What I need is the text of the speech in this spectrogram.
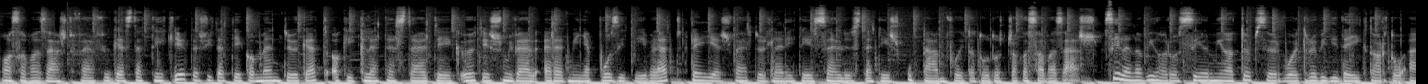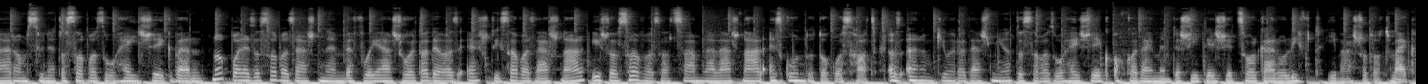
a szavazást felfüggesztették, értesítették a mentőket, akik letesztelték őt, és mivel eredménye pozitív lett, teljes fertőtlenítés, szellőztetés után folytatódott csak a szavazás. Szélen a viharos szél miatt többször volt rövid ideig tartó áramszünet a szavazás szavazó helyiségben. Nappal ez a szavazást nem befolyásolta, de az esti szavazásnál és a szavazatszámlálásnál ez gondot okozhat. Az áramkimaradás miatt a szavazó helység akadálymentesítését szolgáló lift hívásodott meg.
